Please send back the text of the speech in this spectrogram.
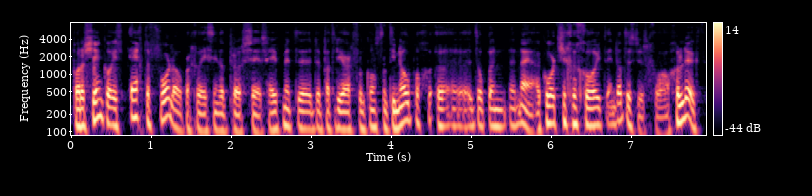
Poroshenko is echt de voorloper geweest in dat proces. Heeft met de, de patriarch van Constantinopel uh, het op een uh, nou ja, akkoordje gegooid. En dat is dus gewoon gelukt.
